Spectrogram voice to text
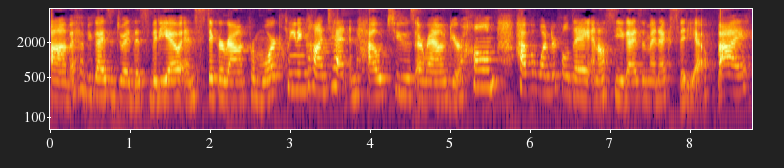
Um, I hope you guys enjoyed this video, and stick around for more cleaning content and how-tos around your home. Have a wonderful day, and I'll see you guys in my next video. Bye!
